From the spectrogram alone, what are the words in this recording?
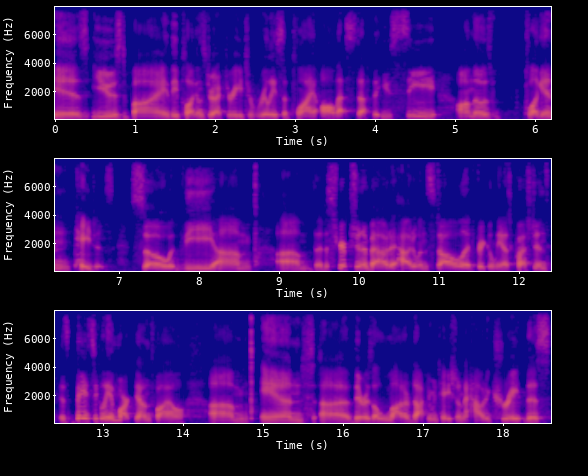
is used by the plugins directory to really supply all that stuff that you see on those plugin pages. So the, um, um, the description about it, how to install it, frequently asked questions. It's basically a markdown file, um, and uh, there is a lot of documentation on how to create this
